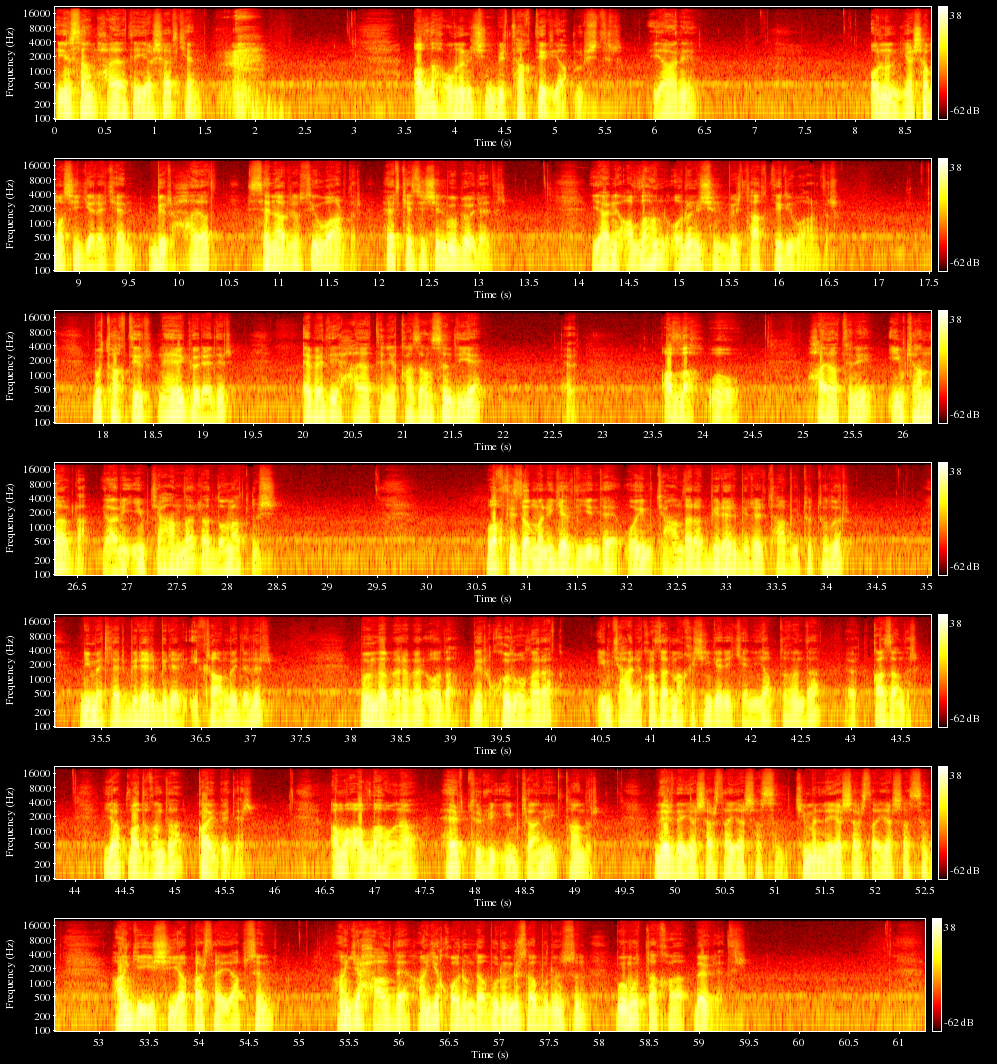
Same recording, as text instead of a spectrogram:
İnsan hayatı yaşarken Allah onun için bir takdir yapmıştır. Yani onun yaşaması gereken bir hayat senaryosu vardır. Herkes için bu böyledir. Yani Allah'ın onun için bir takdiri vardır. Bu takdir neye göredir? Ebedi hayatını kazansın diye evet, Allah o hayatını imkanlarla yani imtihanlarla donatmış. Vakti zamanı geldiğinde o imtihanlara birer birer tabi tutulur. Nimetler birer birer ikram edilir. Bununla beraber o da bir kul olarak imtihanı kazanmak için gerekeni yaptığında evet kazanır. Yapmadığında kaybeder. Ama Allah ona her türlü imkanı tanır. Nerede yaşarsa yaşasın, kiminle yaşarsa yaşasın, hangi işi yaparsa yapsın, hangi halde, hangi konumda bulunursa bulunsun, bu mutlaka böyledir.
